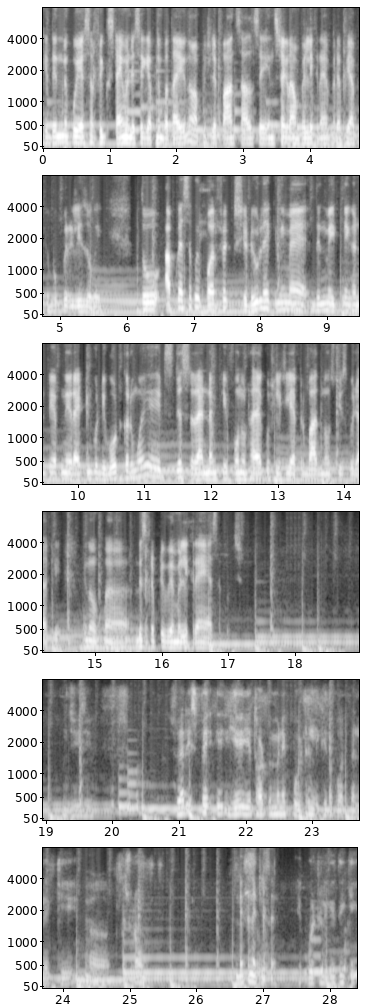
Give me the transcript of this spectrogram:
के दिन में कोई ऐसा फिक्स टाइम है जैसे कि आपने बताया ना आप पिछले पाँच साल से इंस्टाग्राम पे लिख रहे हैं फिर अभी आपकी बुक भी रिलीज़ हो गई तो आपका ऐसा कोई परफेक्ट शेड्यूल है कि नहीं मैं दिन में इतने घंटे अपने राइटिंग को डिवोट करूँगा या इट्स जस्ट रैंडम कि फ़ोन उठाया कुछ लिख लिया फिर बाद में उस चीज़ को जाके यू नो डिस्क्रिप्टिव वे में लिख रहे हैं ऐसा कुछ सो यार इस पे ये ये थॉट पे मैंने एक पोएट्री लिखी थी बहुत पहले कि हम्म। अ, सुनाऊं डेफिनेटली सर एक पोएट्री लिखी थी कि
